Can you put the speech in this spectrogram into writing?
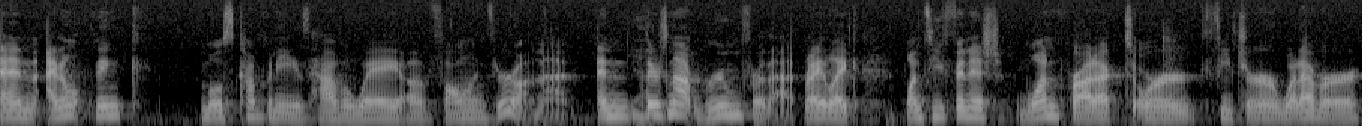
And I don't think most companies have a way of following through on that. And Yeah. there's not room for that, right? Like, once you finish one product or feature or whatever,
